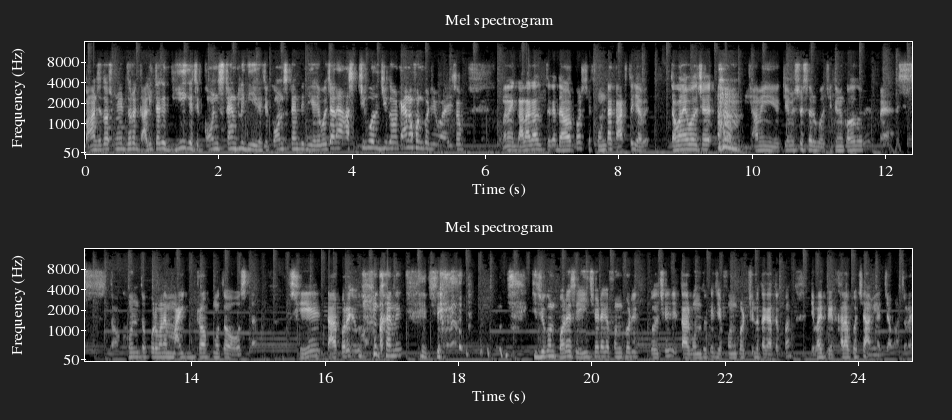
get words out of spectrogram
পাঁচ দশ মিনিট ধরে গালি তাকে দিয়ে গেছে কনস্ট্যান্টলি দিয়ে গেছে কনস্ট্যান্টলি দিয়ে গেছে। বলছে, আরে, আসছি বলছি তো কেন ফোন করছি? ভাই, এইসব মানে গালাগাল থেকে দেওয়ার পর সে ফোনটা কাটতে যাবে। তখন বলছে, আমি কেমিস্ট্রি স্যার বলছি, তুমি কত ব্যাস, তখন তো পুরো মানে মাইক ড্রপ মতো অবস্থা। সে তারপরে ওখানে সে কিছুক্ষণ পরে সে এই ছেলেটাকে ফোন করে বলছে তার বন্ধুকে যে ফোন করছিল তাকে এতক্ষণ যে, ভাই, পেট খারাপ করছে আমি আর যাব না তোরা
